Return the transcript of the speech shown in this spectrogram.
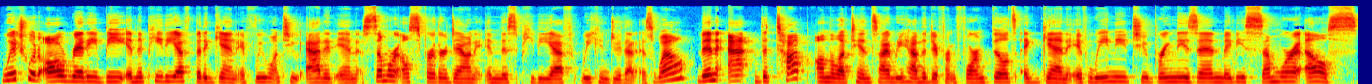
which would already be in the PDF. But again, if we want to add it in somewhere else further down in this PDF, we can do that as well. Then at the top on the left-hand side, we have the different form fields. Again, if we need to bring these in maybe somewhere else,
